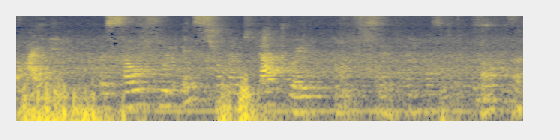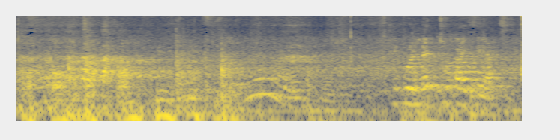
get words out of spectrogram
violin, a soulful instrument that way. Ik wil net zo.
